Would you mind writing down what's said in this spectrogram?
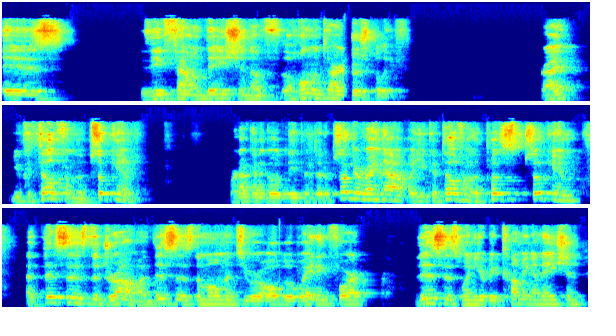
is the foundation of the whole entire Jewish belief. Right? You could tell from the psukim. We're not going to go deep into the psukim right now, but you could tell from the psukim that this is the drama. This is the moment you were all waiting for. This is when you're becoming a nation.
